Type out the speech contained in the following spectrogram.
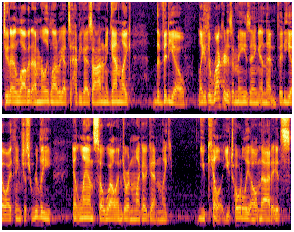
Dude, I love it. I'm really glad we got to have you guys on. And again, like the video, like the record is amazing, and that video, I think, just really it lands so well. And Jordan, like again, like you kill it. You totally own mm-hmm. that. It's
